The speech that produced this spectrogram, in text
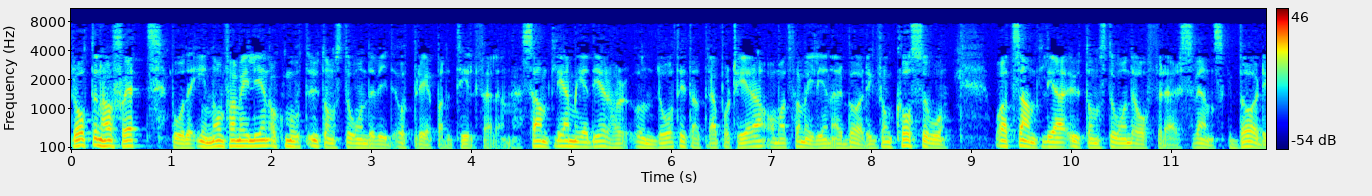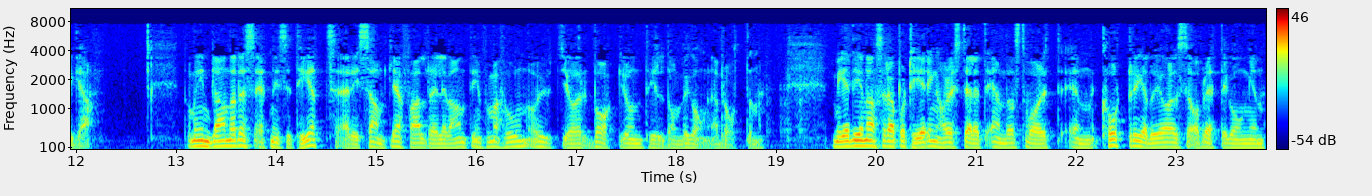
Brotten har skett både inom familjen och mot utomstående vid upprepade tillfällen. Samtliga medier har undlåtit att rapportera om att familjen är bördig från Kosovo och att samtliga utomstående offer är svenskbördiga. De inblandades etnicitet är i samtliga fall relevant information och utgör bakgrund till de begångna brotten. Mediernas rapportering har istället endast varit en kort redogörelse av rättegången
